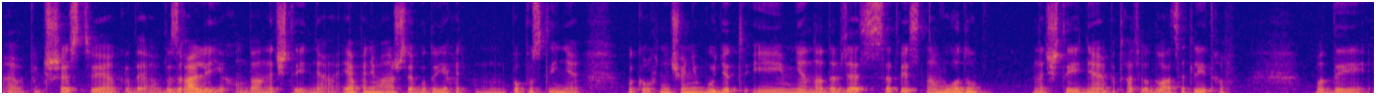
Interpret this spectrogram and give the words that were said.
э, путешествие, когда я в Израиле ехал, да, на 4 дня. Я понимаю, что я буду ехать по пустыне, вокруг ничего не будет, и мне надо взять, соответственно, воду. На 4 дня я потратил 20 литров воды,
